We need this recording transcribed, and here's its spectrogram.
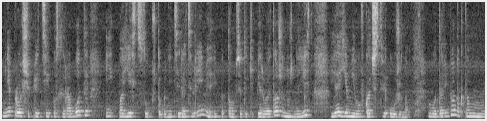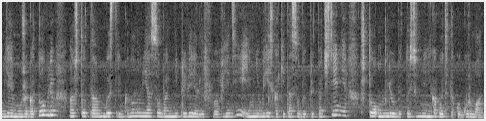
мне проще прийти после работы и поесть суп, чтобы не терять время, и потом все-таки первое тоже нужно есть, я ем его в качестве ужина. Вот, а ребенок там, я ему уже готовлю что-то быстренько, но он у меня особо не привередлив в еде, и у него есть какие-то особые предпочтения, что он любит, то есть он у меня не какой-то такой гурман.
